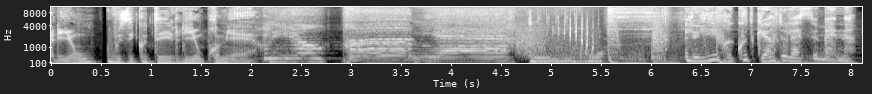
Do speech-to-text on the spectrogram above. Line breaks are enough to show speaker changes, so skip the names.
À Lyon, vous écoutez Lyon Première.
Le livre coup de cœur de la semaine.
